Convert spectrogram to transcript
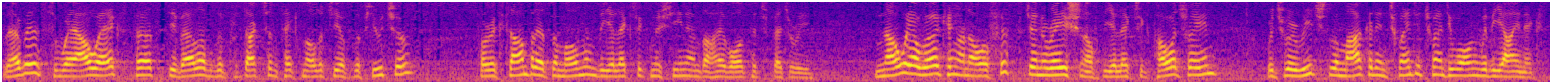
There is where our experts develop the production technology of the future. For example, at the moment, the electric machine and the high voltage battery. Now we are working on our fifth generation of the electric powertrain, which will reach the market in 2021 with the iNEXT.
